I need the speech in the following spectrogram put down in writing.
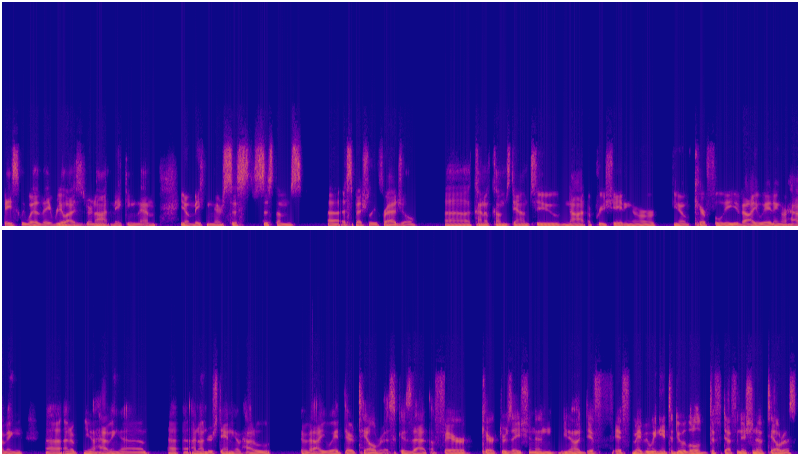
basically whether they realize it or not, making them you know making their systems uh, especially fragile, uh, kind of comes down to not appreciating or you know carefully evaluating or having uh, an you know having a, a, an understanding of how to evaluate their tail risk. Is that a fair characterization? And you know, if if maybe we need to do a little def- definition of tail risk.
